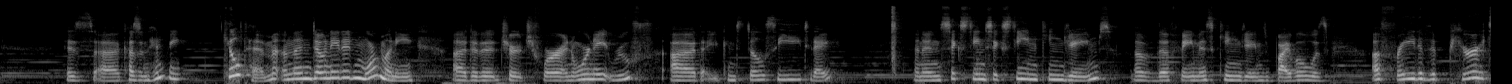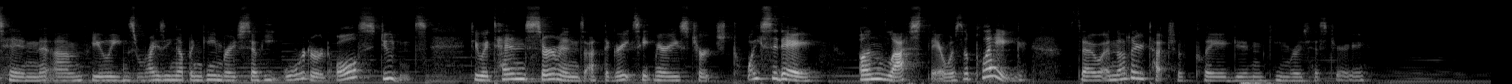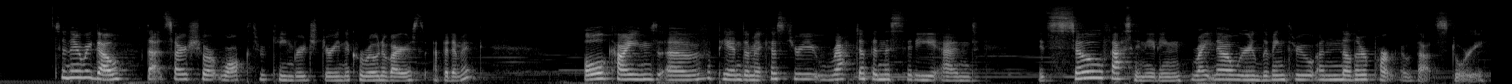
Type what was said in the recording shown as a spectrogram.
His uh, cousin Henry killed him and then donated more money uh, to the church for an ornate roof uh, that you can still see today. And in 1616, King James of the famous King James Bible was afraid of the Puritan um, feelings rising up in Cambridge, so he ordered all students to attend sermons at the Great St. Mary's Church twice a day, unless there was a plague. So, another touch of plague in Cambridge history. So there we go. That's our short walk through Cambridge during the coronavirus epidemic. All kinds of pandemic history wrapped up in the city, and it's so fascinating. Right now, we're living through another part of that story.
